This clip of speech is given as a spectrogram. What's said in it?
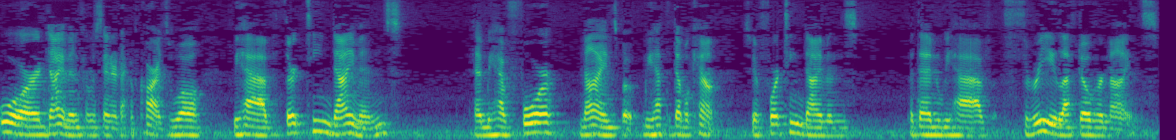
or diamond from a standard deck of cards? Well, we have 13 diamonds, and we have 4 nines, but we have to double count. So we have 14 diamonds but then we have three leftover nines.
